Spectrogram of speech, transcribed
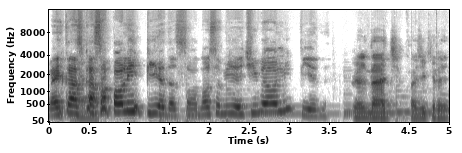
Vai classificar ah. só para a Olimpíada só. Nosso objetivo é a Olimpíada. Verdade, pode crer.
